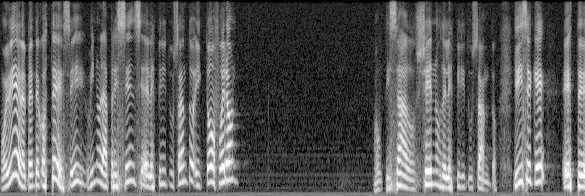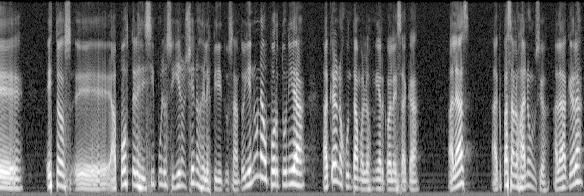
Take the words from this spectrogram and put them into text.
Muy bien, el Pentecostés, ¿sí? Vino la presencia del Espíritu Santo y todos fueron bautizados, llenos del Espíritu Santo. Y dice que este, estos eh, apóstoles, discípulos, siguieron llenos del Espíritu Santo. Y en una oportunidad, ¿a qué hora nos juntamos los miércoles acá? A las pasan los anuncios. ¿A la qué hora?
